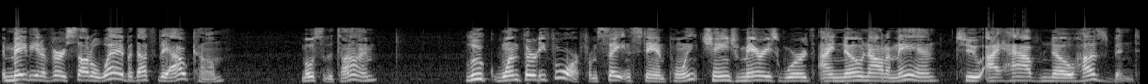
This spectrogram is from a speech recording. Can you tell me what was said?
It may be in a very subtle way, but that's the outcome most of the time. Luke 134 from Satan's standpoint change Mary's words I know not a man to I have no husband.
